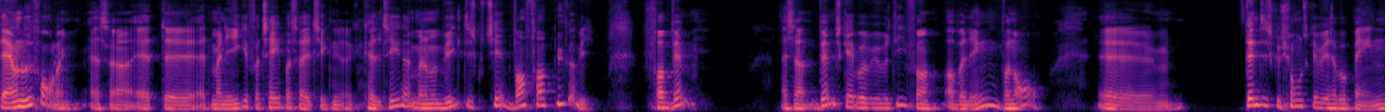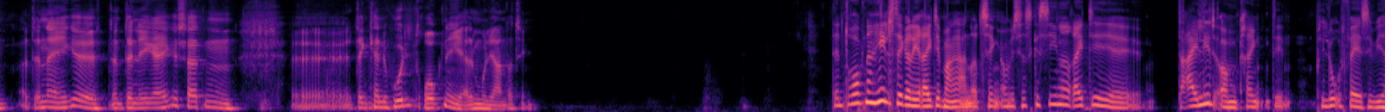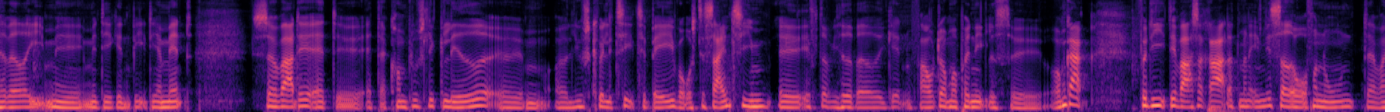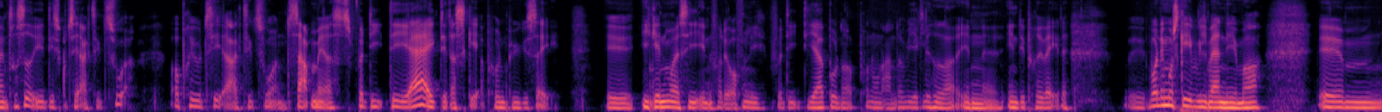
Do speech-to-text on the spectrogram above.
der er jo en udfordring, altså at, øh, at man ikke fortaber sig i teknikaliteter, men at man virkelig diskuterer, hvorfor bygger vi? For hvem? Altså, hvem skaber vi værdi for, og hvor længe, hvornår? Øh, den diskussion skal vi have på banen, og den, er ikke, den, den ligger ikke sådan, øh, den kan hurtigt drukne i alle mulige andre ting. Den drukner helt sikkert i rigtig mange andre ting, og hvis jeg skal sige noget rigtig øh, dejligt omkring den pilotfase, vi har været i med, med DGNB Diamant, så var det, at, øh, at der kom pludselig glæde øh, og livskvalitet tilbage i vores designteam, øh, efter vi havde været igennem fagdommerpanelets øh, omgang. Fordi det var så rart, at man endelig sad over for nogen, der var interesseret i at diskutere arkitektur og prioritere arkitekturen sammen med os. Fordi det er ikke det, der sker på en byggesag. Øh, igen må jeg sige inden for det offentlige, fordi de er bundet op på nogle andre virkeligheder end, øh, end det private. Øh, hvor det måske ville være nemmere. Øh,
